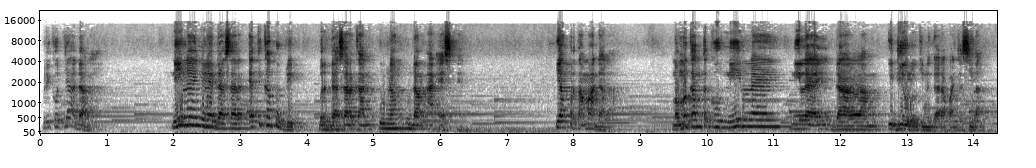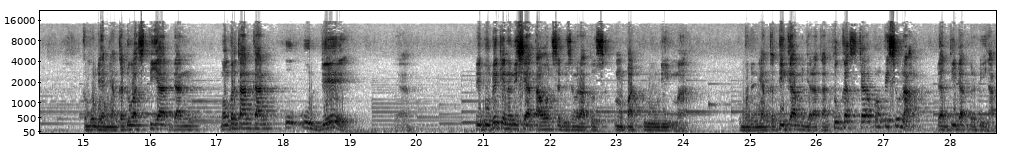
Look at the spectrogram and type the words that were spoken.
Berikutnya adalah nilai-nilai dasar etika publik berdasarkan Undang-Undang ASN. Yang pertama adalah memegang teguh nilai-nilai dalam ideologi negara Pancasila. Kemudian yang kedua setia dan mempertahankan UUD Republik Indonesia tahun 1945. Kemudian yang ketiga menjalankan tugas secara profesional dan tidak berpihak.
